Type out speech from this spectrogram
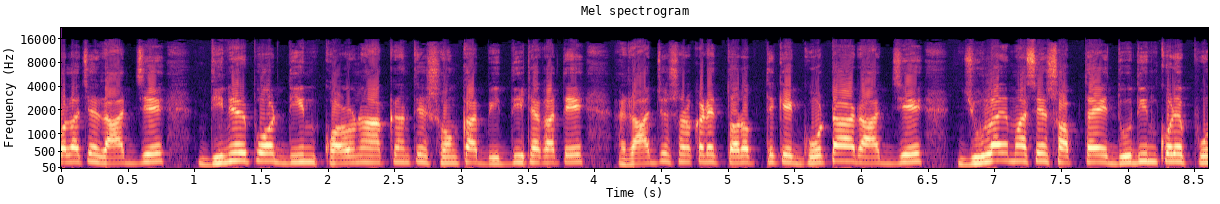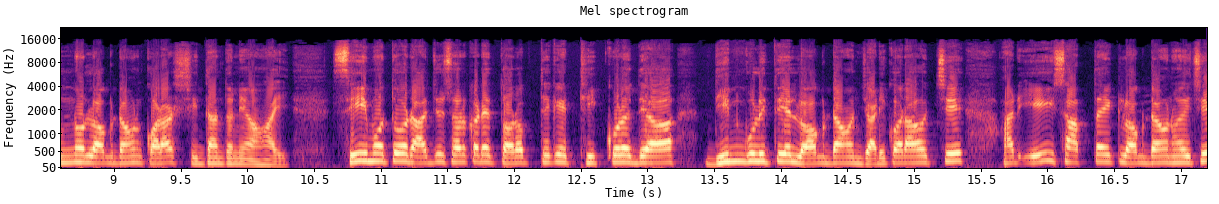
বলা হচ্ছে রাজ্যে দিনের পর দিন করোনা আক্রান্তের সংখ্যা বৃদ্ধি ঠেকাতে রাজ্য সরকারের তরফ থেকে গোটা রাজ্যে জুলাই মাসে সপ্তাহে দুদিন করে পূর্ণ লকডাউন করার সিদ্ধান্ত নেওয়া হয়। সেই মতো রাজ্য সরকারের তরফ থেকে ঠিক করে দেওয়া দিনগুলিতে লকডাউন জারি করা হচ্ছে। আর এই সাপ্তাহিক লকডাউন হয়েছে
